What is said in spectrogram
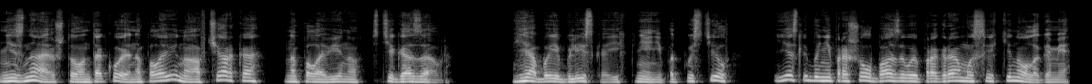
Не знаю, что он такое, наполовину овчарка, наполовину стегозавр. Я бы и близко их к ней не подпустил, если бы не прошел базовую программу с их кинологами.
